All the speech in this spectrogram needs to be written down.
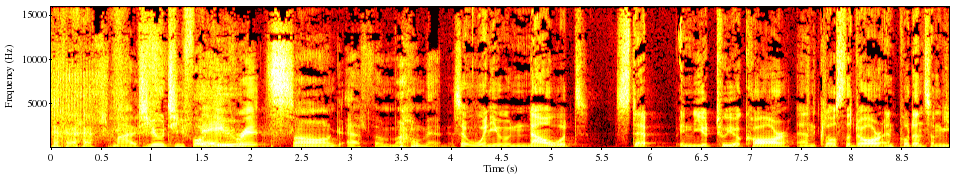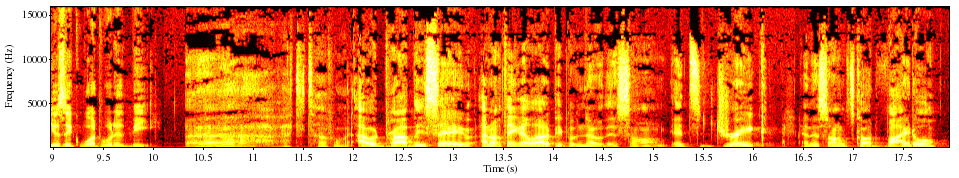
my duty for you. favorite song at the moment. So when you now would step in your, to your car and close the door and put on some music, what would it be? Uh, that's a tough one. I would probably say I don't think a lot of people know this song. It's Drake, and the song's called "Vital."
